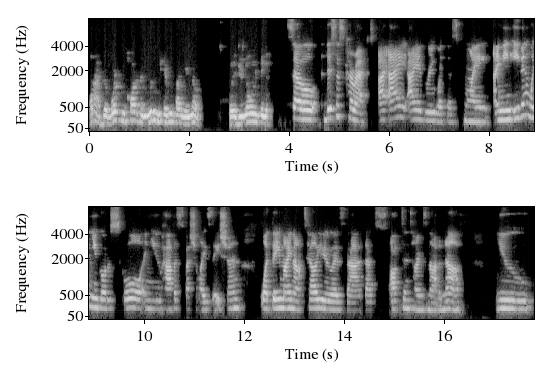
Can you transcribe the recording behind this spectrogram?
Wow, they're working harder than literally everybody they know. But if you know anything, So this is correct. I, I I agree with this point. I mean, even when you go to school and you have a specialization, what they might not tell you is that that's oftentimes not enough. You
